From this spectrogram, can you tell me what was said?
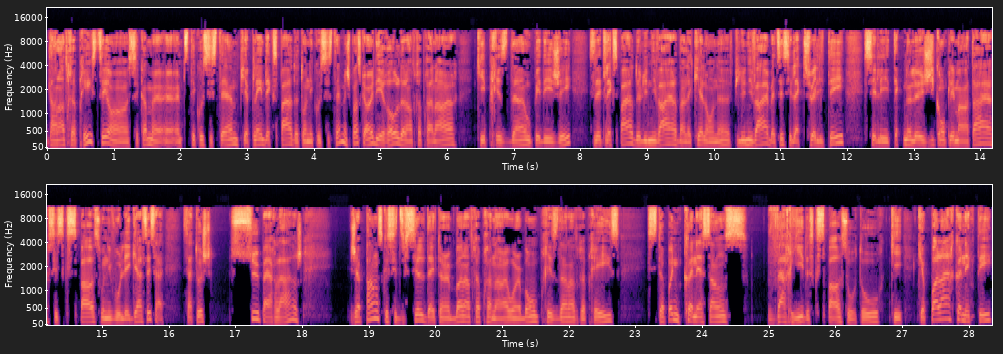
dans l'entreprise, c'est comme un, petit écosystème, puis il y a plein d'experts de ton écosystème. Et je pense qu'un des rôles de l'entrepreneur qui est président ou PDG, c'est d'être l'expert de l'univers dans lequel on œuvre. Puis l'univers, ben, c'est l'actualité, c'est les technologies complémentaires, c'est ce qui se passe au niveau légal. Ça, ça touche super large. Je pense que c'est difficile d'être un bon entrepreneur ou un bon président d'entreprise si t'as pas une connaissance variée de ce qui se passe autour, qui, qui a pas l'air connecté,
